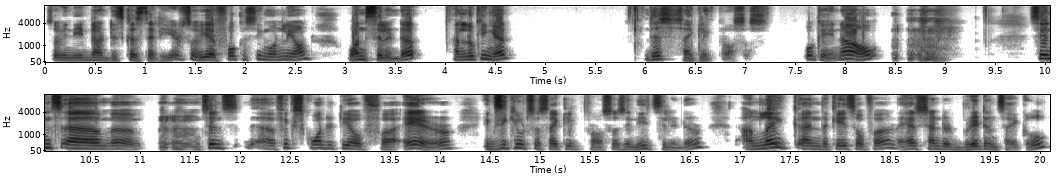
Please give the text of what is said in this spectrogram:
So, we need not discuss that here. So, we are focusing only on one cylinder and looking at this cyclic process. Okay, now since um, uh, since a fixed quantity of uh, air executes a cyclic process in each cylinder, unlike in the case of an air standard Brayton cycle,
